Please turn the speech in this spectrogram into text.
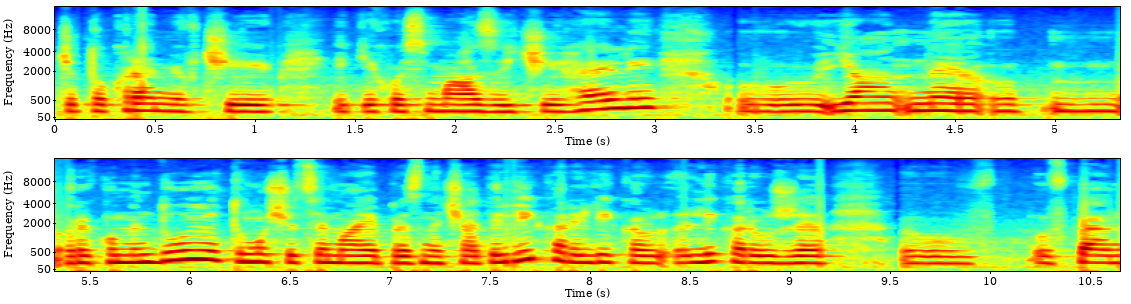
чи то кремів, чи якихось мазей, чи гелі, я не е, рекомендую, тому що це має призначати лікар. і Лікар, лікар вже е, в- впевнений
